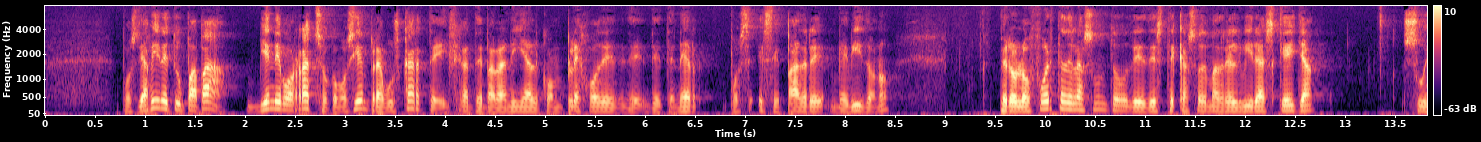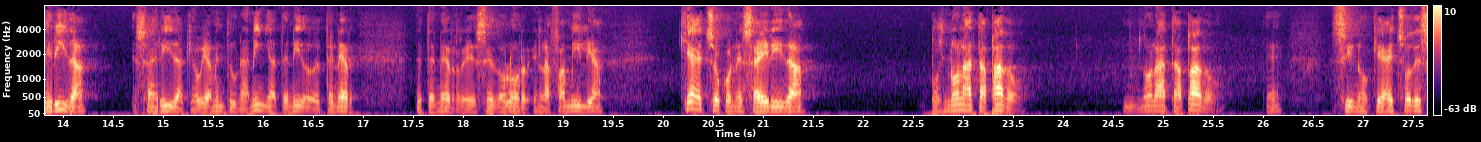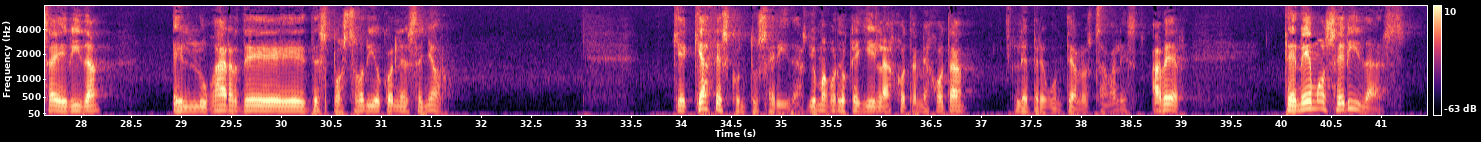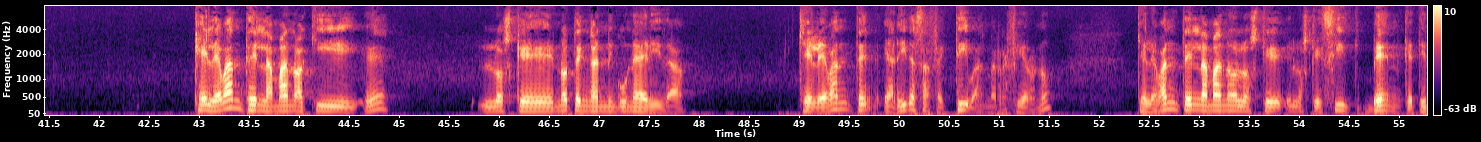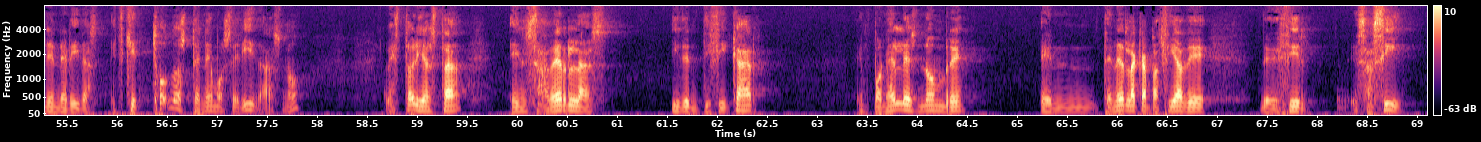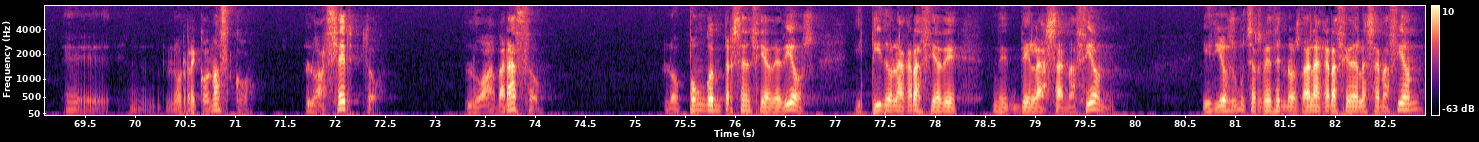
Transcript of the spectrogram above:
pues ya viene tu papá, viene borracho como siempre a buscarte. Y fíjate para la niña el complejo de, de, tener pues ese padre bebido, ¿no? Pero lo fuerte del asunto de, de, este caso de Madre Elvira es que ella, su herida, esa herida que obviamente una niña ha tenido de tener, de tener ese dolor en la familia, ¿qué ha hecho con esa herida? Pues no la ha tapado, no la ha tapado, ¿eh? sino que ha hecho de esa herida el lugar de desposorio con el Señor. ¿Qué, ¿Qué, haces con tus heridas? Yo me acuerdo que allí en la JMJ le pregunté a los chavales, a ver, tenemos heridas, que levanten la mano aquí ¿eh? los que no tengan ninguna herida, que levanten heridas afectivas, me refiero, ¿no? Que levanten la mano los que los que sí ven que tienen heridas. Es que todos tenemos heridas, ¿no? La historia está en saberlas identificar, en ponerles nombre, en tener la capacidad de, de decir, es así, eh, lo reconozco, lo acepto, lo abrazo, lo pongo en presencia de Dios y pido la gracia de, de, de la sanación. Y Dios muchas veces nos da la gracia de la sanación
